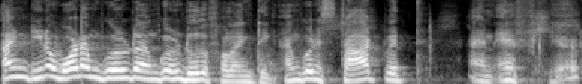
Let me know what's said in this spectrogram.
And you know what I am going to do I am going to do the following thing. I am going to start with an f here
